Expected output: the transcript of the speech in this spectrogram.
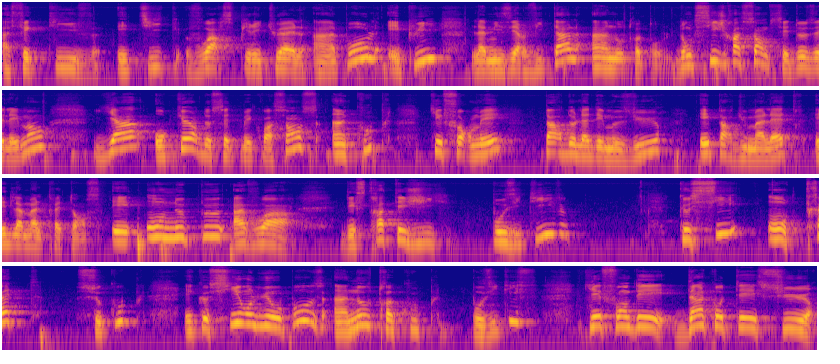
affective, éthique, voire spirituelle à un pôle, et puis la misère vitale à un autre pôle. Donc si je rassemble ces deux éléments, il y a au cœur de cette mécroissance un couple qui est formé par de la démesure et par du mal-être et de la maltraitance. Et on ne peut avoir des stratégies positives que si on traite ce couple et que si on lui oppose un autre couple positif qui est fondé d'un côté sur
